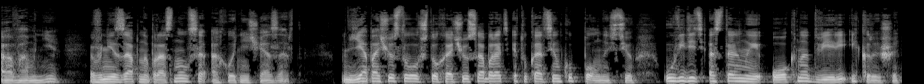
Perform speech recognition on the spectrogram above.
а во мне внезапно проснулся охотничий азарт. Я почувствовал, что хочу собрать эту картинку полностью, увидеть остальные окна, двери и крыши,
